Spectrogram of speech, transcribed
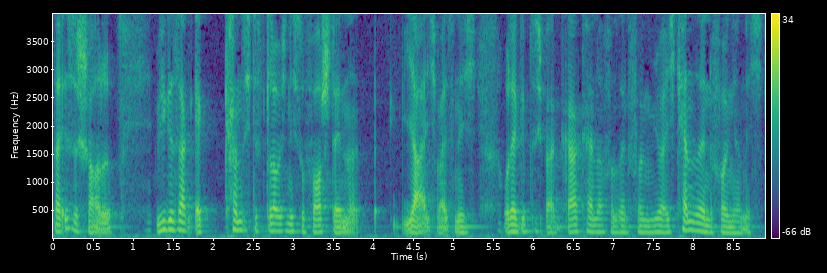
Da ist es schade wie gesagt, er kann sich das, glaube ich, nicht so vorstellen. Ja, ich weiß nicht. Oder gibt sich bei gar keiner von seinen Folgen Mühe. Ich kenne seine Folgen ja nicht.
